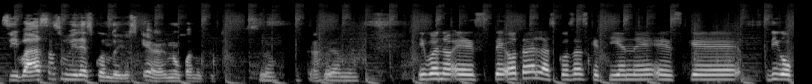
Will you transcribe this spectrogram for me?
si vas a subir es cuando ellos quieran, no cuando tú quieras. No, efectivamente. Y bueno, este, otra de las cosas que tiene es que, digo,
